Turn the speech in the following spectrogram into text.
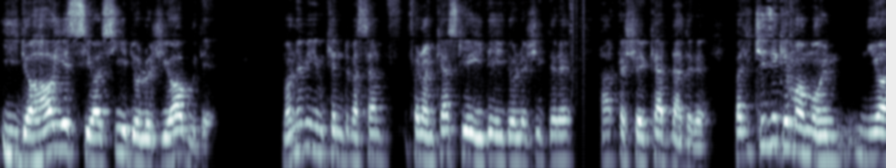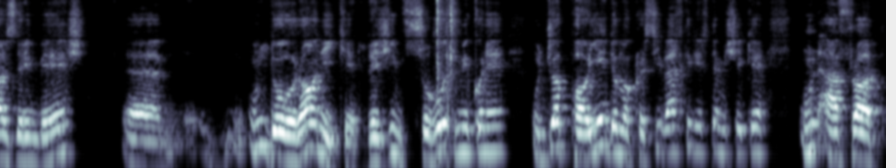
ایده های سیاسی ایدولوژی ها بوده. ما نمیگیم که مثلا فلان کس که ایده ایدولوژیک داره حق شرکت نداره. ولی چیزی که ما مهم نیاز داریم بهش اون دورانی که رژیم سقوط می‌کنه اونجا پایه دموکراسی وقتی ریخته میشه که اون افراد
